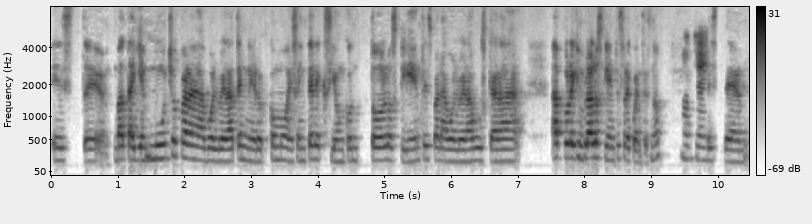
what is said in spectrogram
este, batallé mucho para volver a tener como esa interacción con todos los clientes, para volver a buscar a, por ejemplo, a los clientes frecuentes, ¿no? Este,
